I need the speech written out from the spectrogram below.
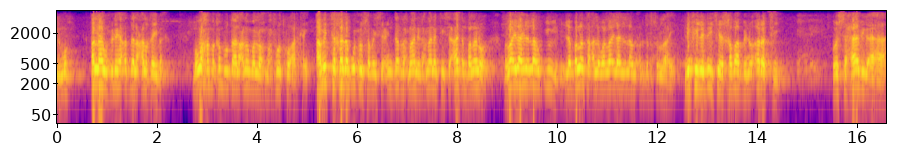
ilmo. Allah wuxuu leeyahay adalaca alkayba ma waxa maqan buu daalacdo ma loox ku arkay. Am wuxuu samaystay cinda araxmaani raxmaan agtiisa caadan ballano ma laa ilaha illa llahu yuu yidhi. Ilan ballanta alle waa laa ilaha illa llah maxamed rasuulullahi ninkii la dhihi jiray khabaab binu arati oo saxaabiga ahaa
